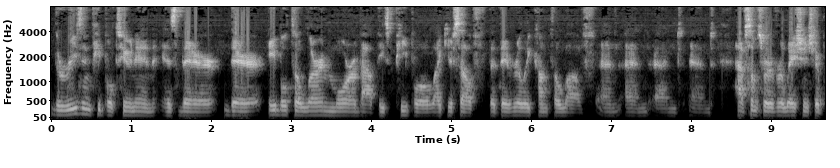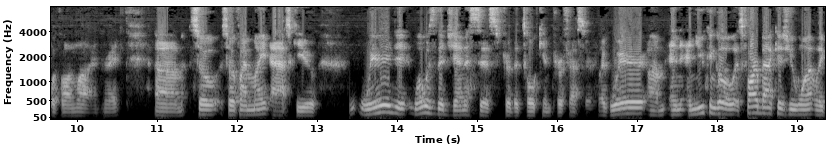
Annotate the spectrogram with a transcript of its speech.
the reason people tune in is they're, they're able to learn more about these people like yourself that they really come to love and, and, and, and have some sort of relationship with online, right? Um, um, so, so if I might ask you, where did what was the genesis for the Tolkien professor? Like where, um, and and you can go as far back as you want. Like,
